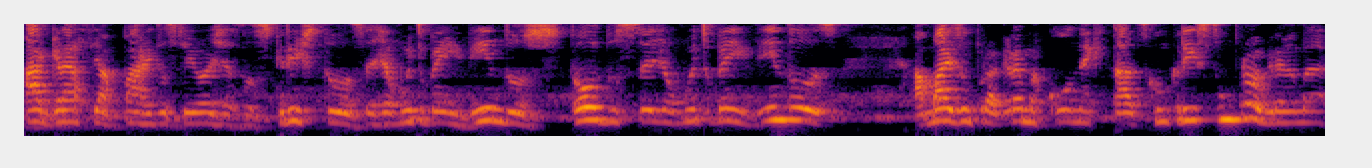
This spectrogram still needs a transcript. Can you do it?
A graça e a paz do Senhor Jesus Cristo, sejam muito bem-vindos, todos sejam muito bem-vindos a mais um programa Conectados com Cristo, um programa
